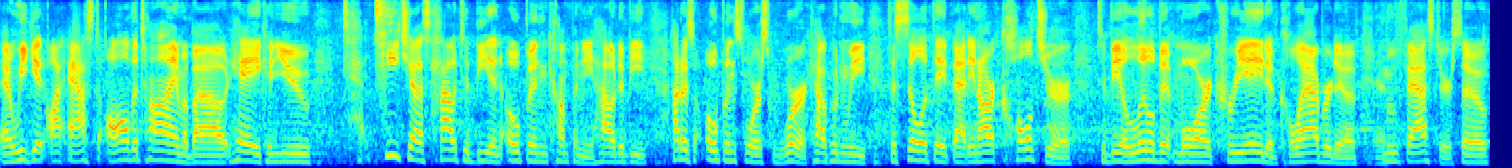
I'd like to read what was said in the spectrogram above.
and we get asked all the time about, hey, can you teach us how to be an open company, how to be, how does open source work? How can we facilitate that in our culture to be a little bit more creative, collaborative, yeah. move faster, so.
